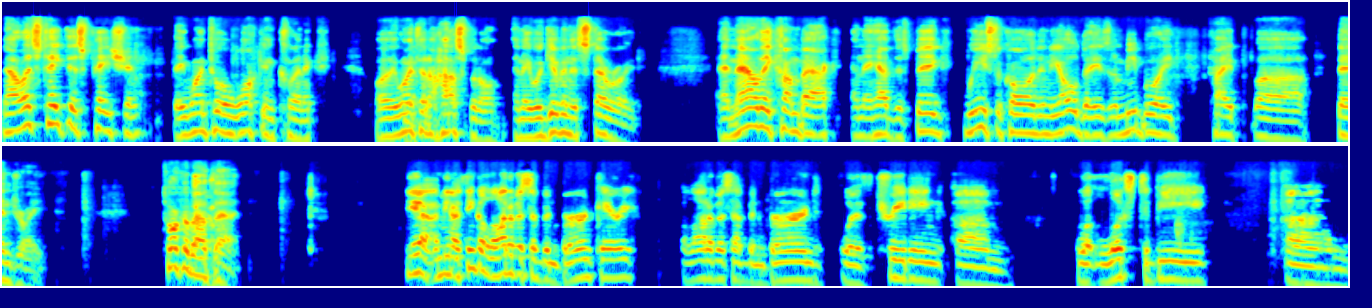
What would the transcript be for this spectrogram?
Now let's take this patient. They went to a walk-in clinic or they went to the hospital and they were given a steroid. And now they come back and they have this big, we used to call it in the old days, an amoeboid type uh, dendrite. Talk about that. Yeah, I mean, I think a lot of us have been burned, Kerry. A lot of us have been burned with treating um, what looks to be um,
